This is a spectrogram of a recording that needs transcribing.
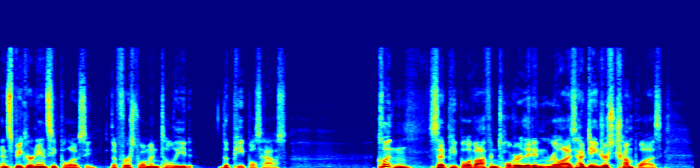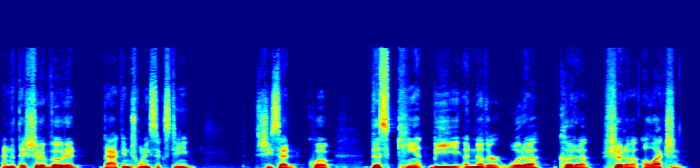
and Speaker Nancy Pelosi, the first woman to lead the People's House. Clinton said people have often told her they didn't realize how dangerous Trump was and that they should have voted back in 2016. She said, quote, this can't be another woulda, coulda, shoulda election.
